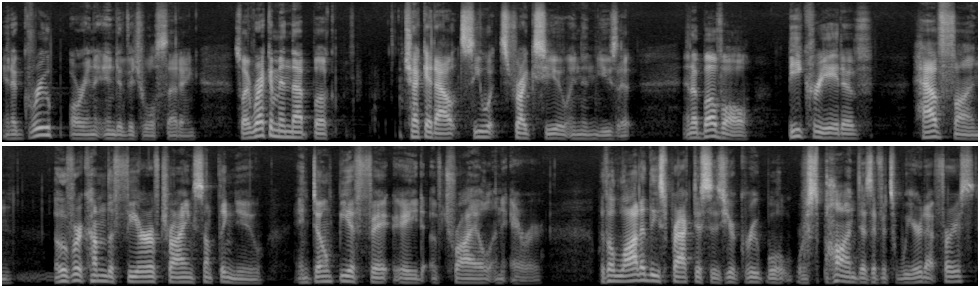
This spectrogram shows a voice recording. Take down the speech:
in a group or in an individual setting. So I recommend that book. Check it out, see what strikes you, and then use it. And above all, be creative, have fun, Overcome the fear of trying something new, and don't be afraid of trial and error. With a lot of these practices, your group will respond as if it's weird at first,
